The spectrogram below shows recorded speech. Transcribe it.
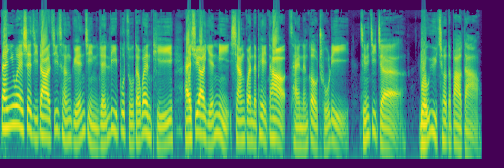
但因为涉及到基层远景人力不足的问题，还需要研拟相关的配套才能够处理。请记者刘玉秋的报道。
